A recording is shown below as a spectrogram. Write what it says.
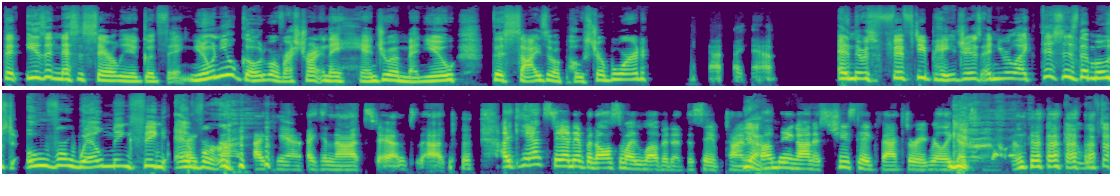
that isn't necessarily a good thing. You know, when you go to a restaurant and they hand you a menu the size of a poster board, I can't. And there's 50 pages, and you're like, this is the most overwhelming thing ever. I, I can't. I cannot stand that. I can't stand it, but also I love it at the same time. Yeah. If I'm being honest, Cheesecake Factory really gets me going. ta-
